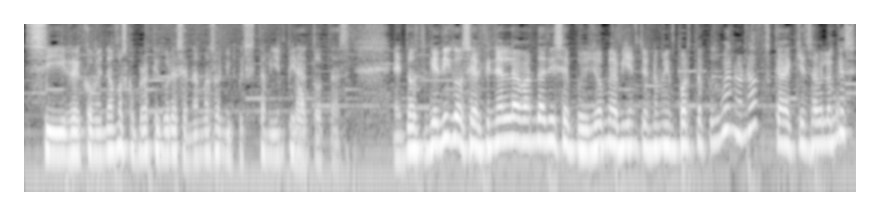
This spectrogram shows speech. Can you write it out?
si recomendamos comprar figuras en Amazon y pues están bien piratotas. Entonces, ¿qué digo? Si al final la banda dice, pues yo me aviento y no me importa, pues bueno, ¿no? Pues cada quien sabe lo que es.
